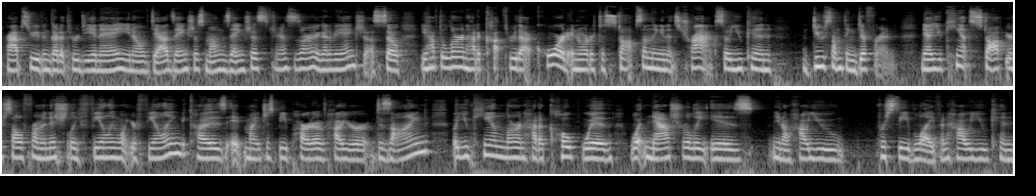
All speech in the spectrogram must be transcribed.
Perhaps you even got it through DNA. You know, if dad's anxious, mom's anxious, chances are you're going to be anxious. So you have to learn how to cut through that cord in order to stop something in its tracks so you can do something different. Now, you can't stop yourself from initially feeling what you're feeling because it might just be part of how you're designed, but you can learn how to cope with what naturally is, you know, how you perceive life and how you can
